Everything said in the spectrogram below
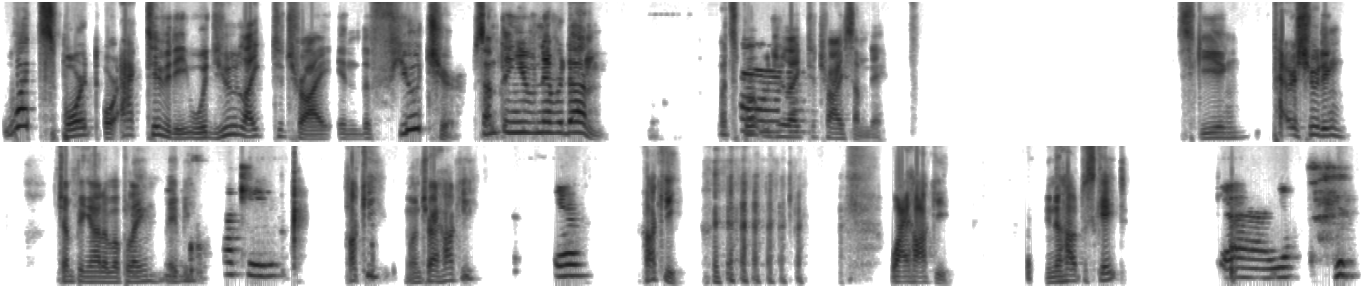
What sport or activity would you like to try in the future? Something you've never done. What sport would you like to try someday? Skiing, parachuting, jumping out of a plane, maybe? Hockey. Hockey? You want to try hockey? Yeah. Hockey. Why hockey? You know how to skate? Uh, yeah.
